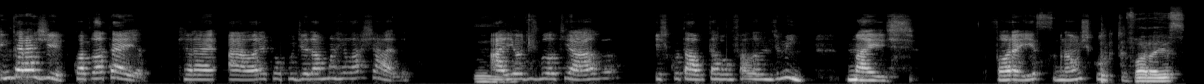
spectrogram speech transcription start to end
interagir com a plateia, que era a hora que eu podia dar uma relaxada. Uhum. Aí eu desbloqueava e escutava o que estavam falando de mim. Mas Fora isso, não escuto. Fora isso.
